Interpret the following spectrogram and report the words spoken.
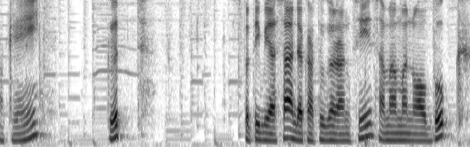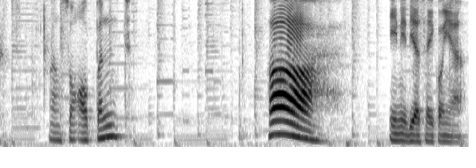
oke. Okay. good. Seperti biasa ada kartu garansi sama manual book. Langsung open ah ini dia Seiko nya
